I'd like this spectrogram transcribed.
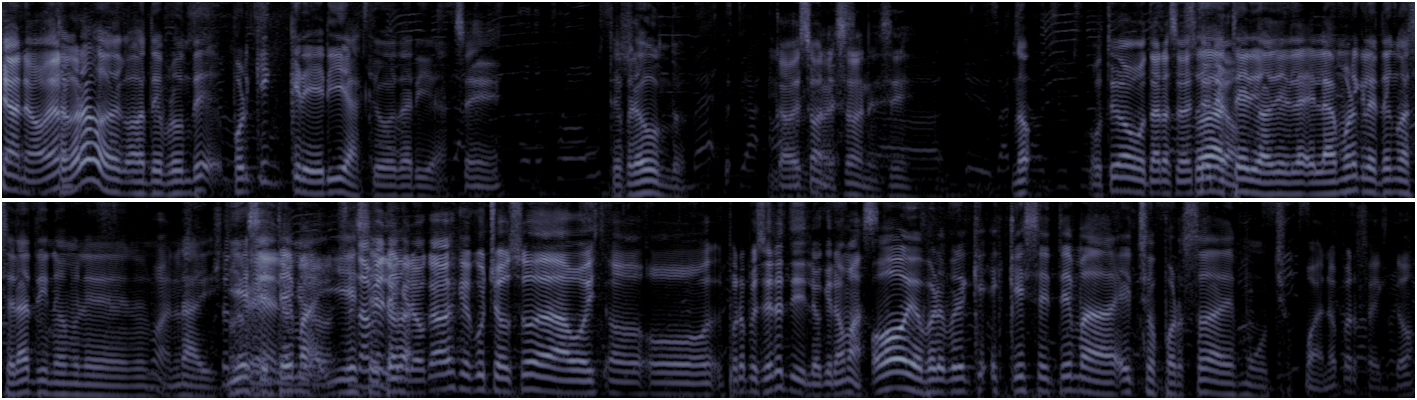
de Llano, a ¿Te ver. acordás cuando- cuando te pregunté por quién creerías que votaría? Sí. Te pregunto. Cabezones. Cabezones, sí. No, ¿Usted va a votar a Soda Soda Stereo? Stereo, el, el amor que le tengo a Cerati no me le. no- Bueno, nadie. yo Y ese lo tema. quiero. Y yo ese también lo tema quiero. Cada vez que escucho Soda o, o, o propio Cerati lo quiero más. Obvio, pero, pero es, que, es que ese tema hecho por Soda es mucho. Bueno, perfecto.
